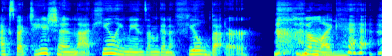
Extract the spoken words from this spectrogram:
expectation that healing means I'm going to feel better. and I'm like, mm-hmm.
